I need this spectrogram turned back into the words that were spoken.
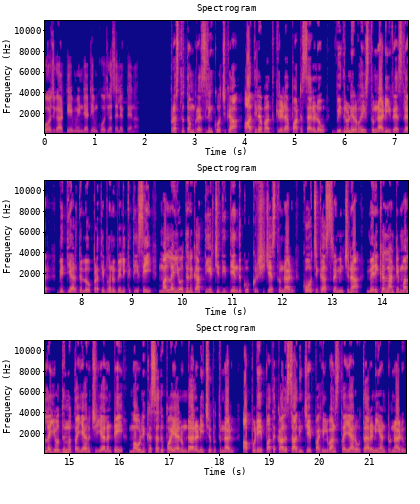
కోచ్గా టీం ఇండియా టీం కోచ్గా సెలెక్ట్ అయినా. ప్రస్తుతం రెజ్లింగ్ కోచ్గా ఆదిలాబాద్ క్రీడా పాఠశాలలో విధులు నిర్వహిస్తున్నాడీ రెజ్లర్. విద్యార్థుల్లో ప్రతిభను వెలికితీసి మల్లయోధులుగా తీర్చిదిద్దేందుకు కృషి చేస్తున్నాడు. కోచ్గా శ్రమించిన మెరికల్ లాంటి మల్లయోధులను తయారు చేయాలంటే మౌలిక సదుపాయాలుండాలని చెబుతున్నాడు. అప్పుడే పథకాలు సాధించే పహిల్వాన్స్ తయారవుతారని అంటున్నాడు.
